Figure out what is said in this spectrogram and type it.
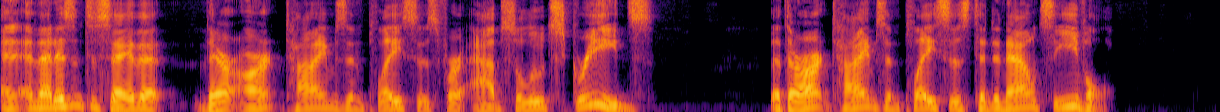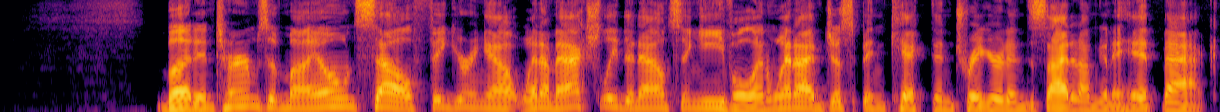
And, and that isn't to say that there aren't times and places for absolute screeds that there aren't times and places to denounce evil. But in terms of my own self, figuring out when I'm actually denouncing evil and when I've just been kicked and triggered and decided I'm going to hit back,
